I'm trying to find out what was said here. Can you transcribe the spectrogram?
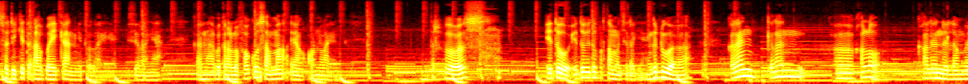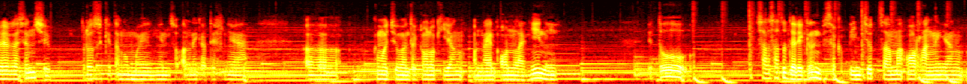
sedikit terabaikan gitulah ya istilahnya. Karena aku terlalu fokus sama yang online. Terus itu itu itu pertama ceritanya yang kedua kalian kalian uh, kalau kalian dalam relationship terus kita ngomongin soal negatifnya uh, kemajuan teknologi yang online online ini itu salah satu dari kalian bisa kepincut sama orang yang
